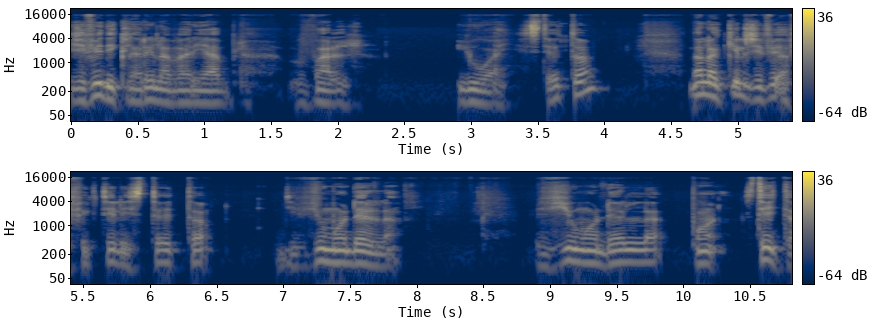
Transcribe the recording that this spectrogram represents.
je vais déclarer la variable val UI state dans laquelle je vais affecter les states du ViewModel viewModel.state.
